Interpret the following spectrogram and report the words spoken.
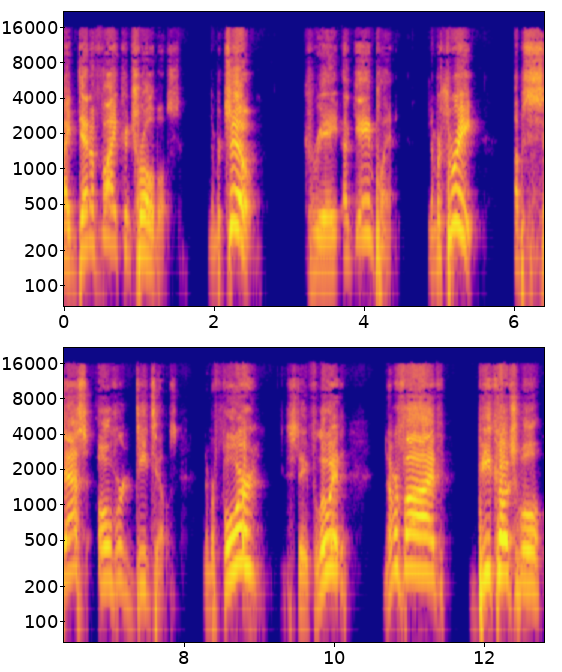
identify controllables. Number 2, create a game plan. Number 3, obsess over details. Number 4, stay fluid. Number five, be coachable.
